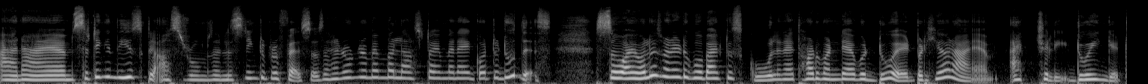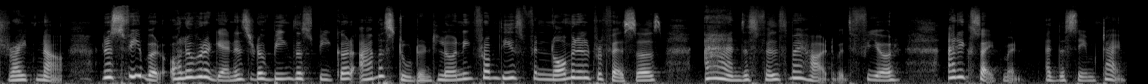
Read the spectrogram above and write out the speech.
and I am sitting in these classrooms and listening to professors. And I don't remember last time when I got to do this. So I always wanted to go back to school, and I thought one day I would do it. But here I am, actually doing it right now. Resfeber all over again. Instead of being the speaker, I'm a student learning from these phenomenal professors, and this fills my heart with fear and excitement at the same time.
